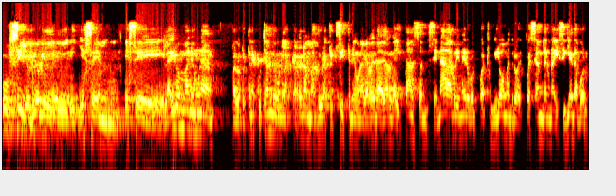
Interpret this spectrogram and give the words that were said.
Uf, sí, yo creo que el, ese, ese, el Ironman es una, para los que están escuchando, una de las carreras más duras que existen, es una carrera de larga distancia, donde se nada primero por 4 kilómetros, después se anda en una bicicleta por,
